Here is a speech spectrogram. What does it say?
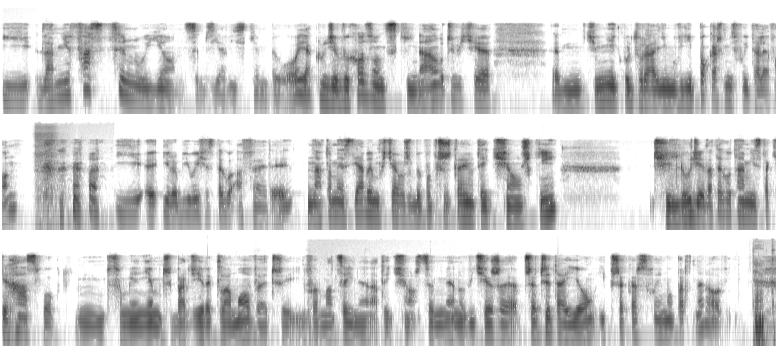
i dla mnie fascynującym zjawiskiem było, jak ludzie wychodząc z kina, no oczywiście ci mniej kulturalni mówili, pokaż mi swój telefon I, i robiły się z tego afery. Natomiast ja bym chciał, żeby po przeczytaniu tej książki ci ludzie, dlatego tam jest takie hasło, mm, w sumie nie wiem, czy bardziej reklamowe, czy informacyjne na tej książce, mianowicie, że przeczytaj ją i przekaż swojemu partnerowi. Tak.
